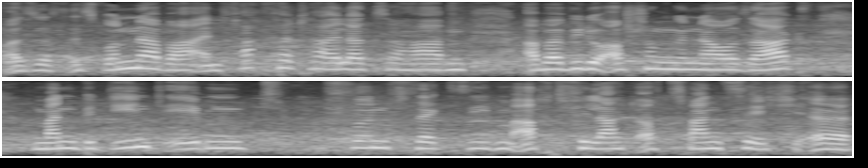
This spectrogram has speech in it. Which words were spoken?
Also es ist wunderbar, einen Fachverteiler zu haben, aber wie du auch schon genau sagst, man bedient eben fünf, sechs, sieben, acht, vielleicht auch 20 äh,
